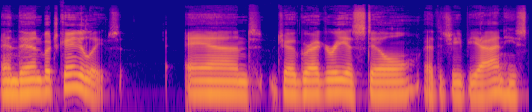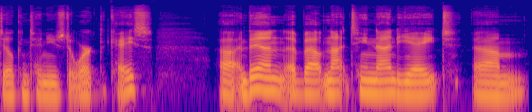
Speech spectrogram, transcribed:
And then Butch Kennedy leaves. And Joe Gregory is still at the GBI and he still continues to work the case. Uh, and then about 1998, um,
